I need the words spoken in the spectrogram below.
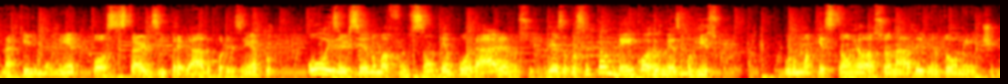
naquele momento, possa estar desempregado, por exemplo, ou exercendo uma função temporária na sua empresa, você também corre o mesmo risco por uma questão relacionada eventualmente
